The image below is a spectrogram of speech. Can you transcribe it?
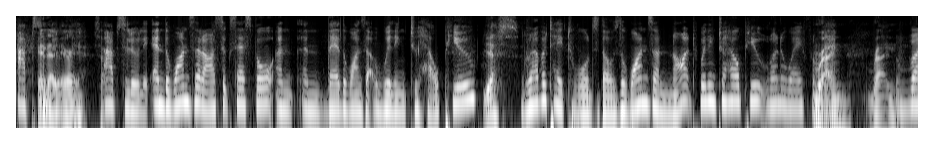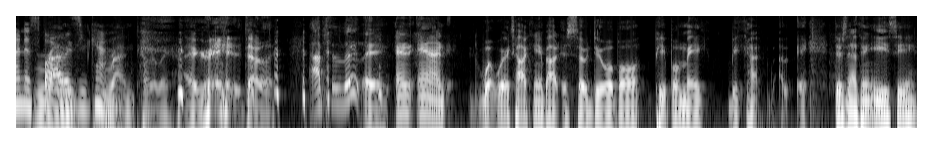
Absolutely. area, so. Absolutely. And the ones that are successful and, and they're the ones that are willing to help you. yes. Gravitate towards those. The ones that are not willing to help you, run away from them. Run, run, Run as far as you can. Run, totally. I agree, totally, absolutely. And and what we're talking about is so doable. People make become. There's nothing easy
